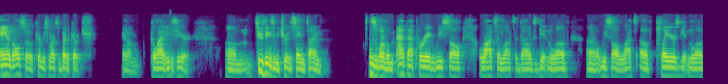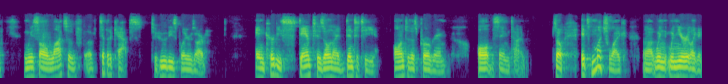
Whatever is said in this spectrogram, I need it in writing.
And also, Kirby Smart's a better coach, and I'm glad he's here. Um, two things can be true at the same time. This is one of them. At that parade, we saw lots and lots of dogs getting love. Uh, we saw lots of players getting love, and we saw lots of, of tip of the caps to who these players are. And Kirby stamped his own identity onto this program all at the same time. So it's much like uh, when when you're like a,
